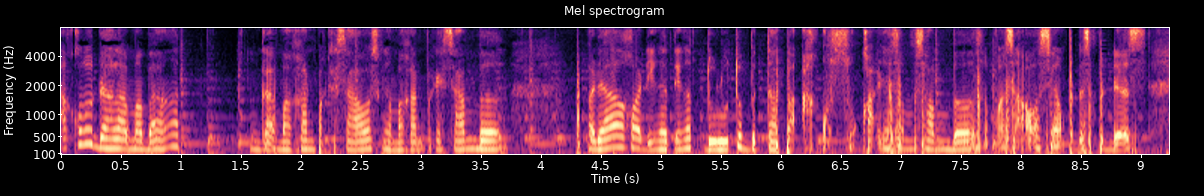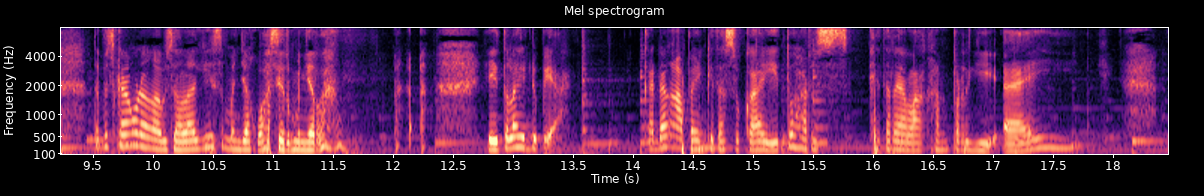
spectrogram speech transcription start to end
aku tuh udah lama banget nggak makan pakai saus nggak makan pakai sambal Padahal kalau diinget-inget dulu tuh betapa aku sukanya sama sambal sama saus yang pedas-pedas. Tapi sekarang udah nggak bisa lagi semenjak wasir menyerang. ya itulah hidup ya. Kadang apa yang kita sukai itu harus kita relakan pergi. Eh,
